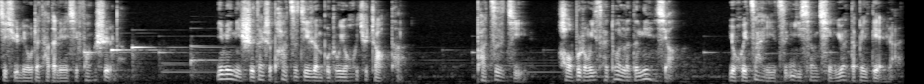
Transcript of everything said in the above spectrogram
继续留着他的联系方式了，因为你实在是怕自己忍不住又会去找他，怕自己好不容易才断了的念想，又会再一次一厢情愿的被点燃。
